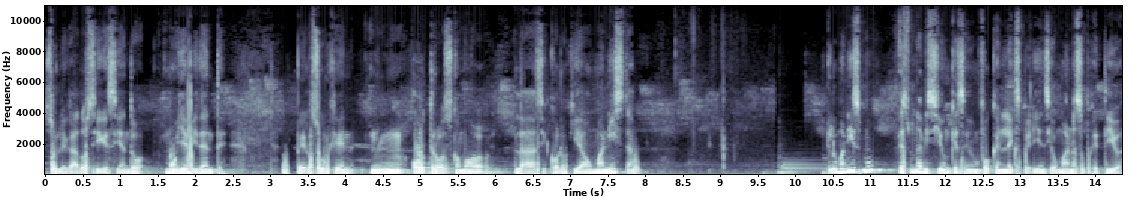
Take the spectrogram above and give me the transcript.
Su legado sigue siendo muy evidente. pero surgen mm, otros como la psicología humanista. El humanismo es una visión que se enfoca en la experiencia humana subjetiva.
